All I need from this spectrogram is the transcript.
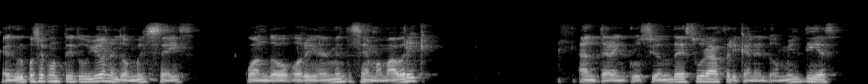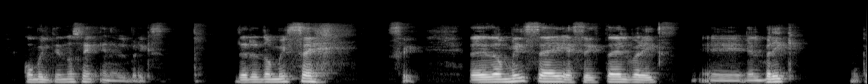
El grupo se constituyó en el 2006, cuando originalmente se llamaba BRIC, ante la inclusión de Sudáfrica en el 2010, convirtiéndose en el BRICS. Desde el 2006, sí, desde el 2006 existe el BRICS, eh, el BRIC, ¿ok?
